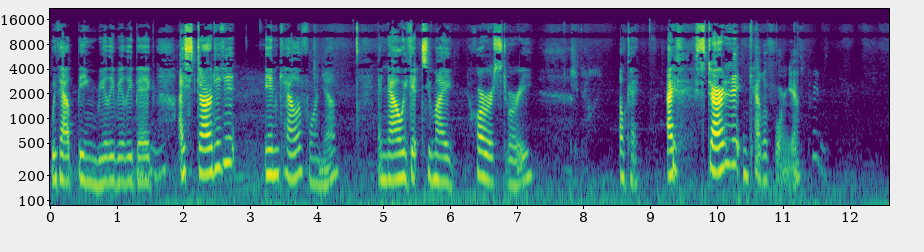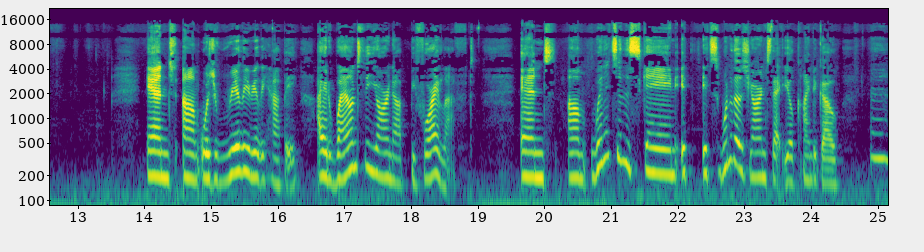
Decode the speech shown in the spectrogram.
without being really, really big. Mm -hmm. I started it in California and now we get to my horror story. Okay, I started it in California and um, was really, really happy. I had wound the yarn up before I left. And um, when it's in the skein, it, it's one of those yarns that you'll kind of go, eh,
